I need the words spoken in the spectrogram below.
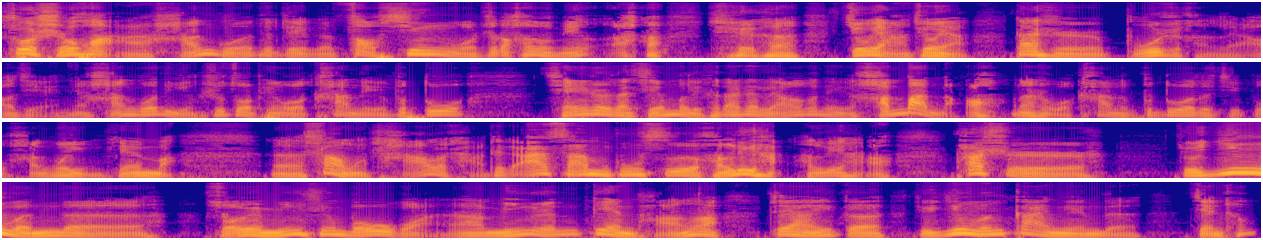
说实话啊，韩国的这个造星我知道很有名啊，这个久仰久仰，但是不是很了解。你看韩国的影视作品我看的也不多。前一阵在节目里和大家聊过那个《韩半岛》，那是我看的不多的几部韩国影片吧。呃，上网查了查，这个 S M 公司很厉害，很厉害啊！它是就英文的所谓明星博物馆啊、名人殿堂啊这样一个就英文概念的简称。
